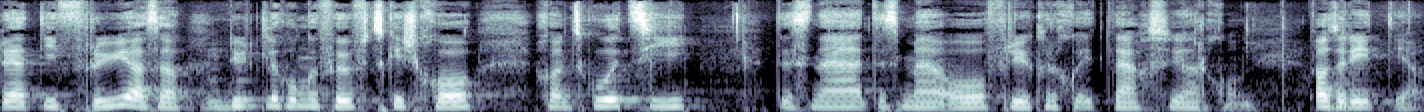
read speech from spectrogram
relativ früh, also deutlich unter 50 ist gekommen, könnte es gut sein, dass, dann, dass man auch früher in die Wechseljahre kommt. Oder in, ja.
